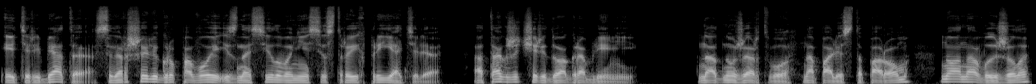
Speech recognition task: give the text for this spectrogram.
Эти ребята совершили групповое изнасилование сестры их приятеля, а также череду ограблений. На одну жертву напали с топором, но она выжила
